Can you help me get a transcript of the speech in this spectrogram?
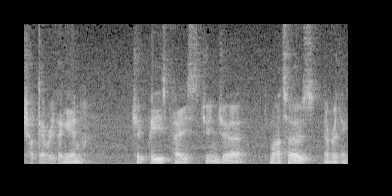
Chuck everything in. Chickpeas, paste, ginger, tomatoes, everything.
